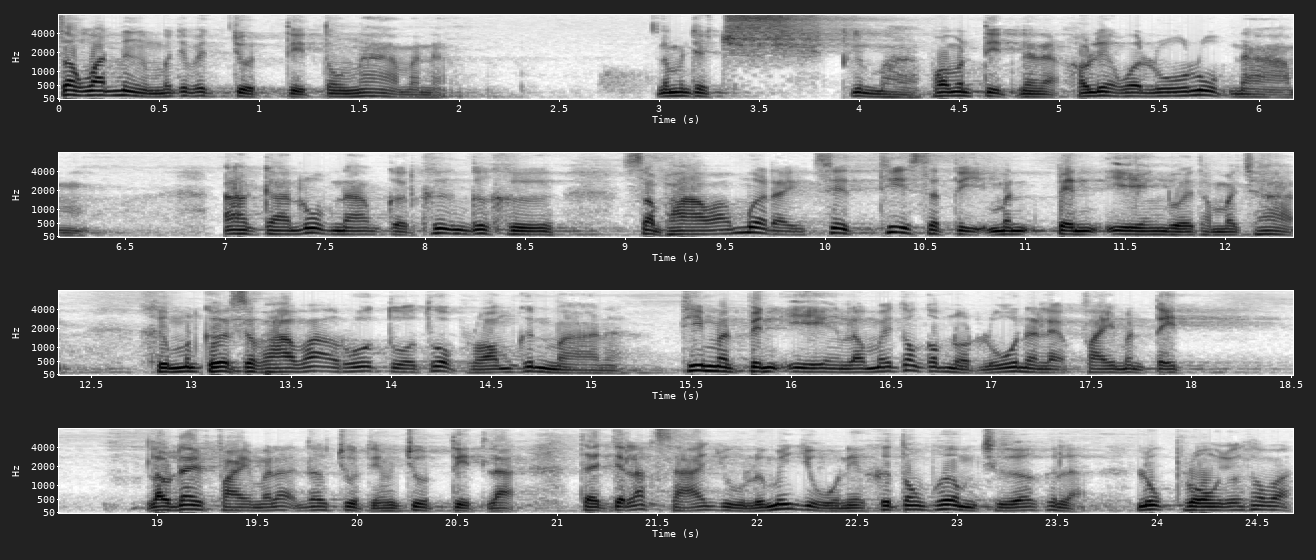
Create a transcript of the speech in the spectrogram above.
สักวันหนึ่งมันจะไปจุดติดตรงหน้ามันนะแล้วมันจะขึ้นมาเพราะมันติดเนี่ยเขาเรียกว่ารู้รูปนาม อาการรูปนามเกิดขึ้นก็คือ สภาวะเมื่อใดที่สติมันเป็นเองโดยธรรมชาติ คือมันเกิดสภาวะรู้ตัวทั่วพร้อมขึ้นมานะที่มันเป็นเองเราไม่ต้องกำหนดรู้นั่นแหละ ไฟมันติด เราได้ไฟมาแล้วเราจุดเนี่ยมันจุดติดละแต่จะรักษาอยู่หรือไม่อยู่เนี่ยคือต้องเพิ่มเชื้อขึ้นละลูกโพรงยกเท่าว่า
